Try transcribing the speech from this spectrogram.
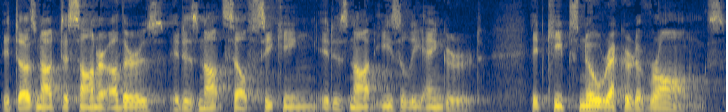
It does not dishonor others. It is not self seeking. It is not easily angered. It keeps no record of wrongs.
